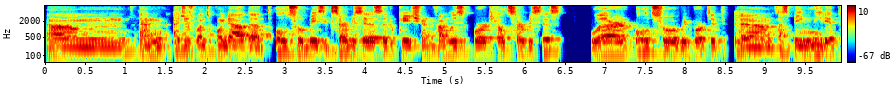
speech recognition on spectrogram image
Um, and I just want to point out that also basic services, education, family support, health services were also reported um, as being needed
